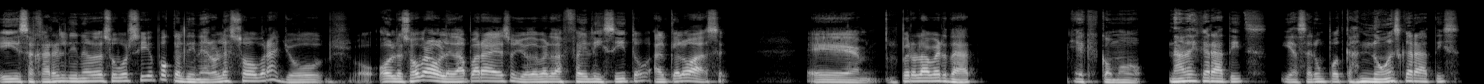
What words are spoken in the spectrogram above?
y sacar el dinero de su bolsillo porque el dinero le sobra, yo, o, le sobra o le da para eso, yo de verdad felicito al que lo hace. Eh, pero la verdad es que como nada es gratis y hacer un podcast no es gratis,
